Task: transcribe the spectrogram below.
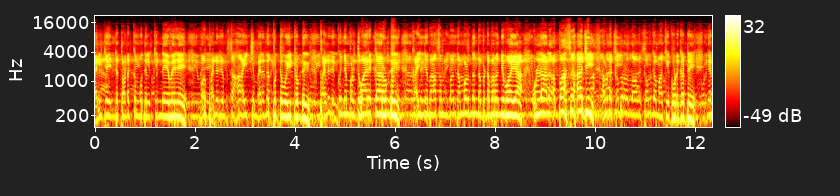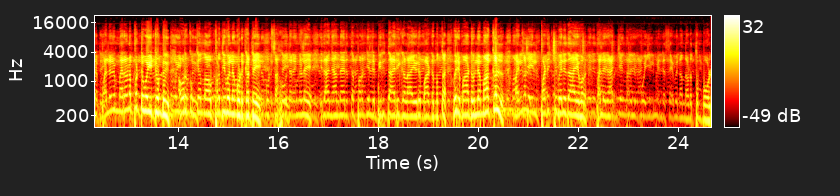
മൽജയിന്റെ തുടക്കം മുതൽ കിന്നേ വരെ പലരും സഹായിച്ച് മരണപ്പെട്ടു പോയിട്ടുണ്ട്. പലരും നമ്മൾ ദ്വാരക്കാറുണ്ട് കഴിഞ്ഞ മാസം നമ്മൾ നിന്നപ്പെട്ട് പറഞ്ഞു പോയ ഉള്ളാൾ അബ്ബാസ് ഹാജി അവിടെ അല്ലാഹു സ്വർഗമാക്കി കൊടുക്കട്ടെ. ഇങ്ങനെ പലരും മരണപ്പെട്ടു പോയിട്ടുണ്ട്. അവർക്കൊക്കെ അള്ളാഹു പ്രതിഫലം കൊടുക്കട്ടെ. സഹോദരങ്ങളെ ഇതാ ഞാൻ നേരത്തെ പറഞ്ഞില്ലേ ബിരുദാരികളായ ഒരുപാട് മുത്ത ഒരുപാട് ഉലമാക്കൾ മൽജയിൽ പഠിച്ചു വലുതായവർ. പല രാജ്യങ്ങളിലും പോയി സേവനം നടത്തുമ്പോൾ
